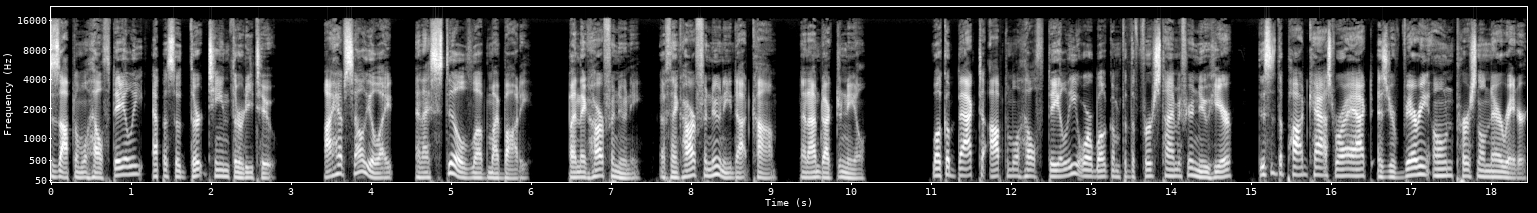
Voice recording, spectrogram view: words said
is Optimal Health Daily, episode 1332. I have cellulite and I still love my body by Neghar Fonooni of negharfonooni.com. And I'm Dr. Neil. Welcome back to Optimal Health Daily, or welcome for the first time if you're new here. This is the podcast where I act as your very own personal narrator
